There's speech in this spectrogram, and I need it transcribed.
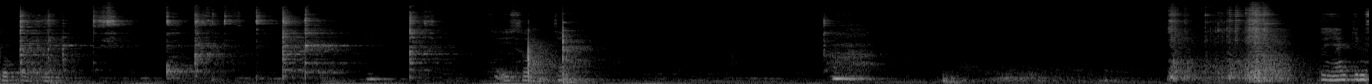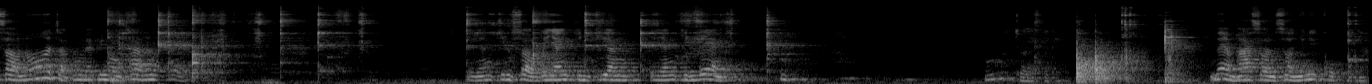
ตกตกเลยใส่สอนจ้ะแต่ยังกินเสาเนาะจากพ่อแม่พี่น้องทางเมืองไทยแต่ยังกินเสาแต่ยังกินเที่ยงแต่ยังกินแรง จอยก็ได้แม่มหาสอนสอนอยู่ในคุกนะ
